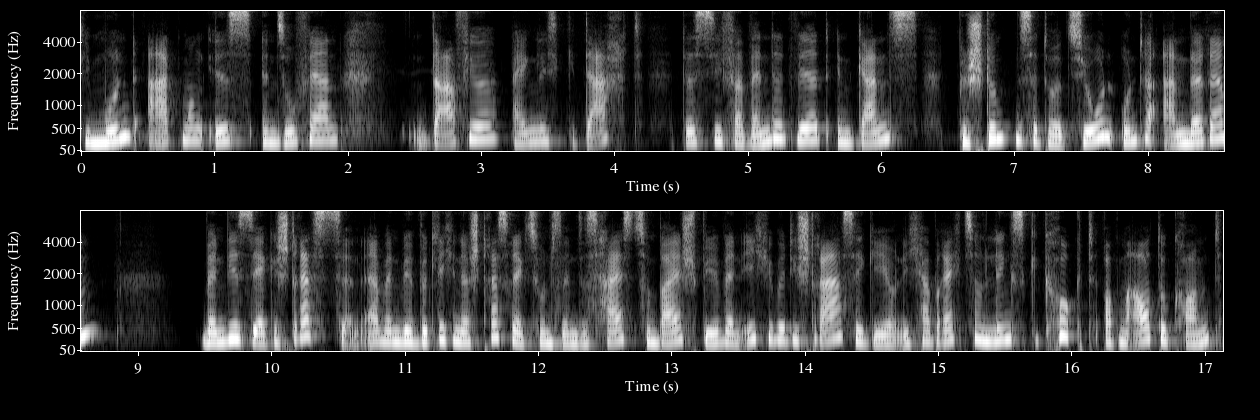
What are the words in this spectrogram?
die Mundatmung ist insofern dafür eigentlich gedacht, dass sie verwendet wird in ganz bestimmten Situationen, unter anderem, wenn wir sehr gestresst sind, ja, wenn wir wirklich in der Stressreaktion sind. Das heißt zum Beispiel, wenn ich über die Straße gehe und ich habe rechts und links geguckt, ob ein Auto kommt,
